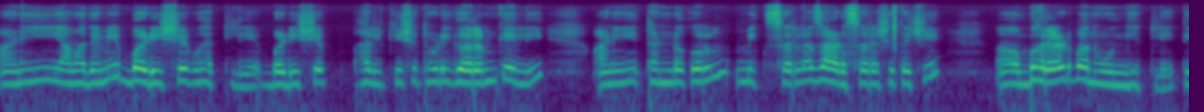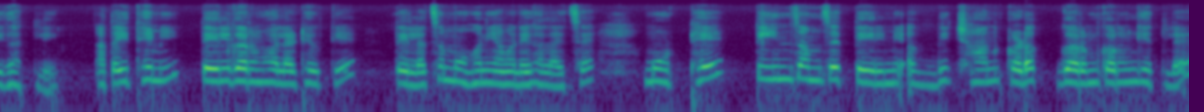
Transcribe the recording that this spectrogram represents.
आणि यामध्ये मी बडीशेप घातली आहे बडीशेप हलकीशी थोडी गरम केली आणि थंड करून मिक्सरला जाडसर अशी त्याची भरड बनवून घेतली ती घातली. आता इथे मी तेल गरम व्हायला ठेवते तेलाचं मोहन यामध्ये घालायचं आहे मोठे तीन चमचे तेल मी अगदी छान कडक गरम करून घेतलं आहे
